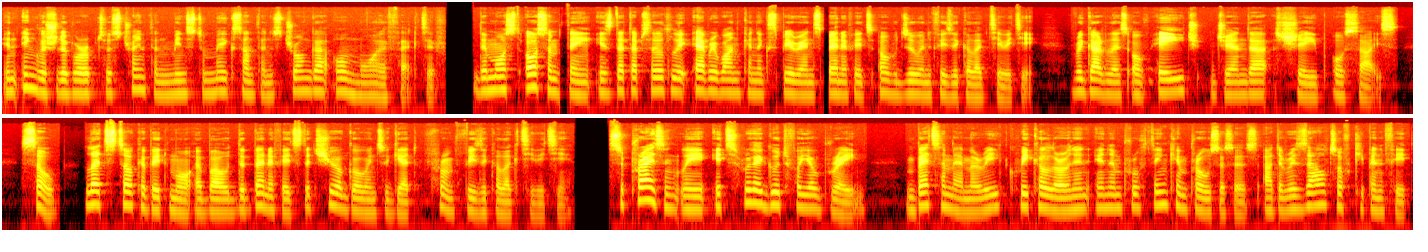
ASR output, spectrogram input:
In English, the verb to strengthen means to make something stronger or more effective. The most awesome thing is that absolutely everyone can experience benefits of doing physical activity, regardless of age, gender, shape, or size. So, let's talk a bit more about the benefits that you are going to get from physical activity. Surprisingly, it's really good for your brain. Better memory, quicker learning, and improved thinking processes are the results of keeping fit.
